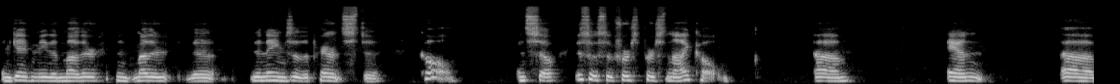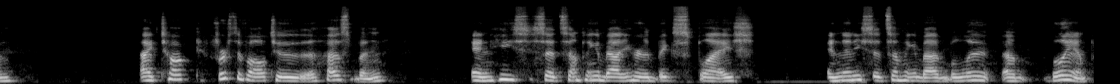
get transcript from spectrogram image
and gave me the mother, the mother, the the names of the parents to call. And so this was the first person I called. Um, and um, I talked, first of all, to the husband, and he said something about he heard a big splash. And then he said something about a balloon, a blimp.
